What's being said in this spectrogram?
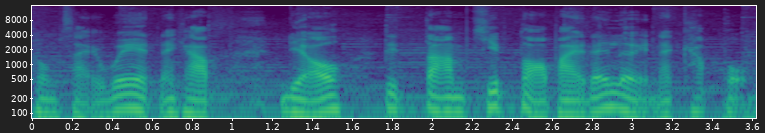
ชมสายเวทนะครับ เดี๋ยวติดตามคลิปต่อไปได้เลยนะครับผม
